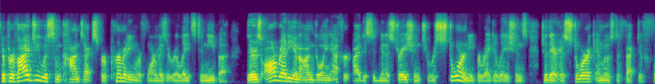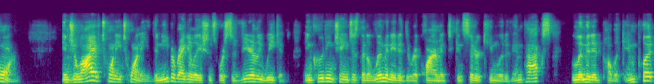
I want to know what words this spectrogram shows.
To provide you with some context for permitting reform as it relates to NEPA, there's already an ongoing effort by this administration to restore NEPA regulations to their historic and most effective form. In July of 2020, the NEPA regulations were severely weakened, including changes that eliminated the requirement to consider cumulative impacts, limited public input,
